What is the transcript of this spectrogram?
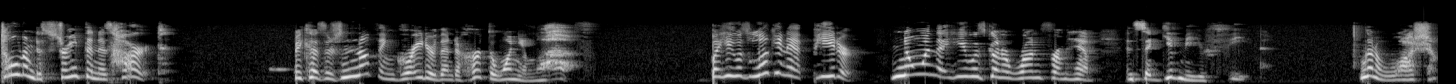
Told him to strengthen his heart. Because there's nothing greater than to hurt the one you love. But he was looking at Peter knowing that he was going to run from him, and said, Give me your feet. I'm going to wash them.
